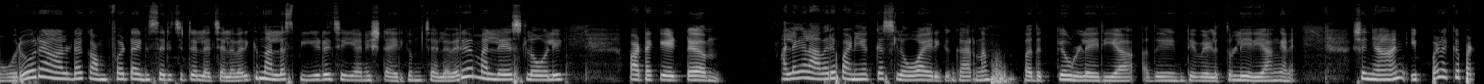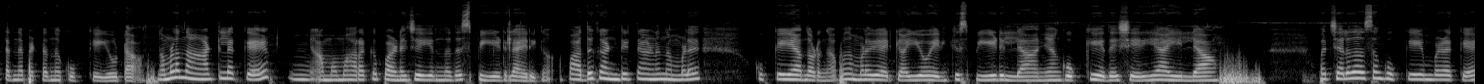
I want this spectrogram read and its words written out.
ഓരോരാളുടെ കംഫർട്ട് അനുസരിച്ചിട്ടല്ല. ചിലവർക്ക് നല്ല സ്പീഡ് ചെയ്യാൻ ഇഷ്ടമായിരിക്കും ചിലവർ നല്ല സ്ലോലി പാട്ടൊക്കെ അല്ലെങ്കിൽ അവർ പണിയൊക്കെ സ്ലോ ആയിരിക്കും. കാരണം പതുക്കെ ഉള്ള ഏരിയ അത് കഴിഞ്ഞിട്ട് വെളുത്തുള്ളി ഏരിയ അങ്ങനെ. പക്ഷെ ഞാൻ ഇപ്പോഴൊക്കെ പെട്ടെന്ന് പെട്ടെന്ന് കുക്ക് ചെയ്യും കേട്ടോ നമ്മളെ നാട്ടിലൊക്കെ അമ്മമാരൊക്കെ പണി ചെയ്യുന്നത് സ്പീഡിലായിരിക്കും അപ്പോൾ അത് കണ്ടിട്ടാണ് നമ്മൾ കുക്ക് ചെയ്യാൻ തുടങ്ങുക. അപ്പോൾ നമ്മൾ വിചാരിക്കും അയ്യോ എനിക്ക് സ്പീഡില്ല ഞാൻ കുക്ക് ചെയ്ത് ശരിയായില്ല. അപ്പോൾ ചില ദിവസം കുക്ക് ചെയ്യുമ്പോഴൊക്കെ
